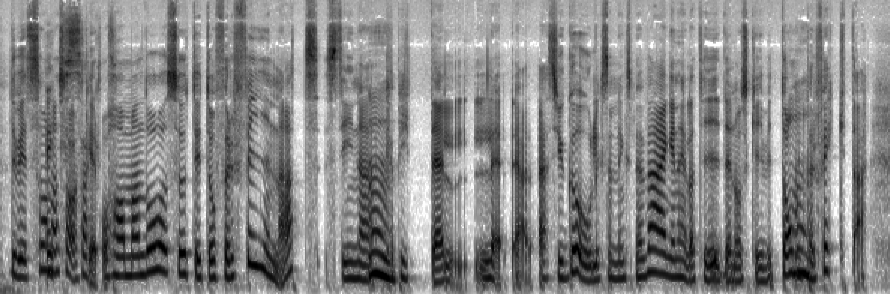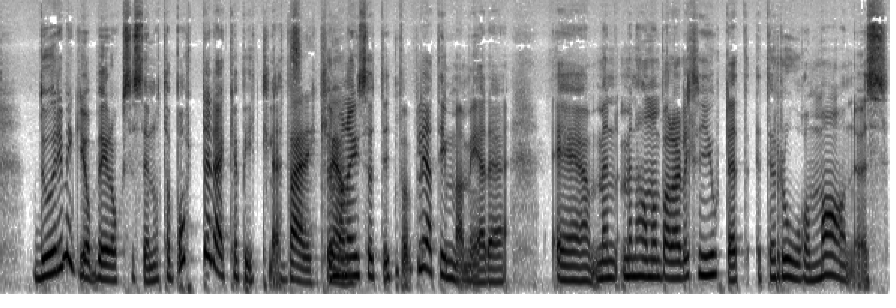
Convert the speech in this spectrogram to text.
du vet sådana saker. Och har man då suttit och förfinat sina kapitel le- as you go, liksom längs med vägen hela tiden och skrivit dem perfekta. Då är det mycket jobbigare också sen att ta bort det där kapitlet. Verkligen. För man har ju suttit på flera timmar med det. Eh, men, men har man bara liksom gjort ett, ett råmanus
